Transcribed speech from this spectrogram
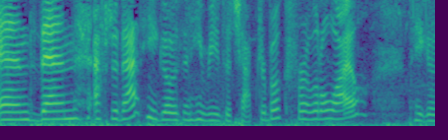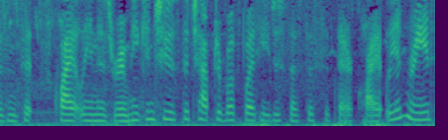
And then after that, he goes and he reads a chapter book for a little while. He goes and sits quietly in his room. He can choose the chapter book, but he just has to sit there quietly and read.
